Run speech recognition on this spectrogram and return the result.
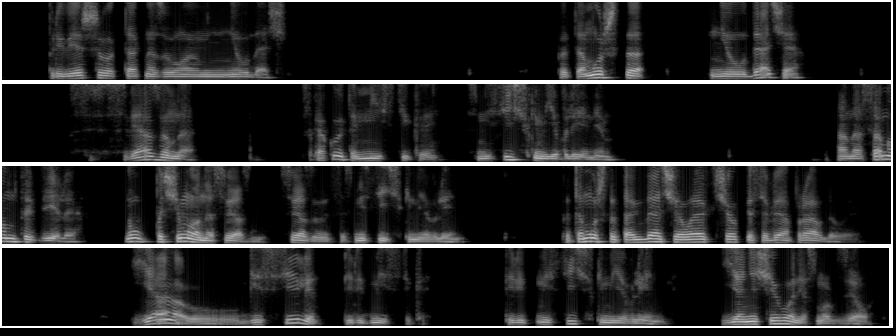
приведшего к так называемым неудачам. Потому что неудача связана с какой-то мистикой, с мистическим явлением. А на самом-то деле, ну, почему она связана, связывается с мистическим явлением? Потому что тогда человек четко себя оправдывает. Я бессилен перед мистикой, перед мистическими явлениями. Я ничего не смог сделать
